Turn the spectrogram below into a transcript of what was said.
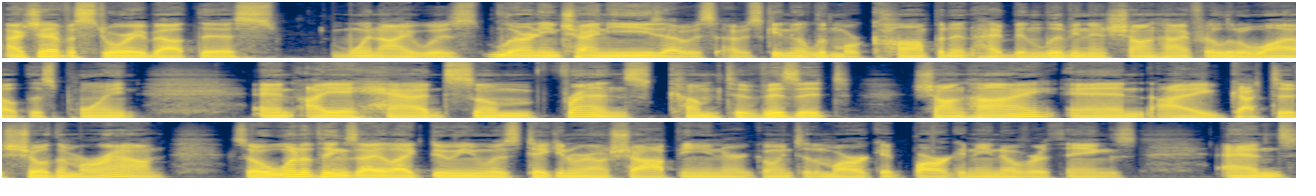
I actually have a story about this when I was learning Chinese, I was I was getting a little more competent. I had been living in Shanghai for a little while at this point, and I had some friends come to visit Shanghai, and I got to show them around. So one of the things I liked doing was taking around shopping or going to the market, bargaining over things, and.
